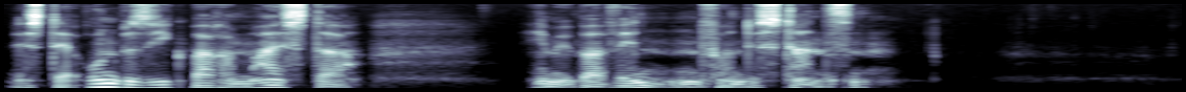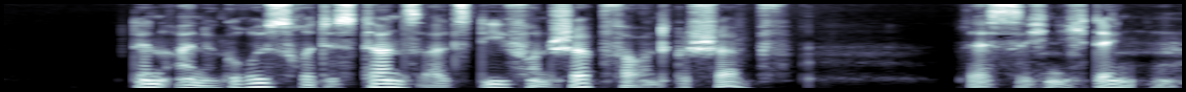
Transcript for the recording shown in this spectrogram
ist der unbesiegbare Meister im Überwinden von Distanzen. Denn eine größere Distanz als die von Schöpfer und Geschöpf lässt sich nicht denken.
